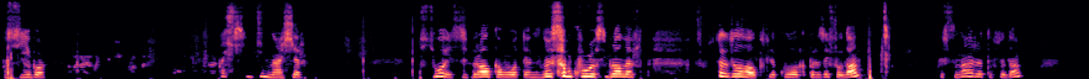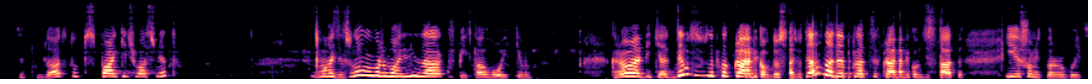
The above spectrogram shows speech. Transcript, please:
Спасибо. Пошли нахер. Все, я собирал кого-то. Я не знаю, самку я собрал. Что-то что так залагал после кулака произошел, да? Персонажи, это все, да? Туда, тут спайкич вас нет? Магазин. Что мы можем в магазине купить по логике? Крабики. А Де вот, наприклад, крабиков достать? Вот я не знаю, де, наприклад, цих крабиков дістати. І що мені тепер робити?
